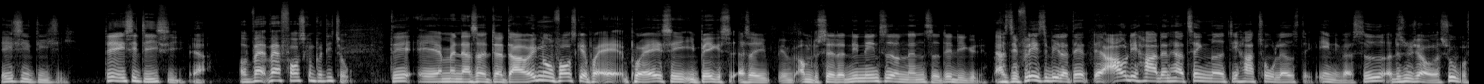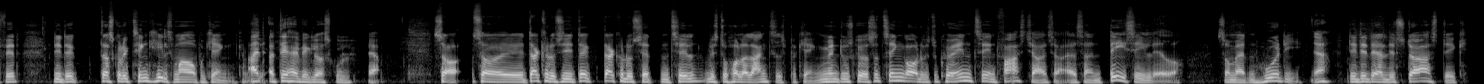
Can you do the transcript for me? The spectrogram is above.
ACDC. Det er ACDC. Ja. Og hvad, hvad er forskellen på de to? Det, jamen, altså, der, der er jo ikke nogen forskel på, A, på AC i begge altså, i, om du sætter den i den ene side eller den anden side, det er ligegyldigt. Ja. Altså, de fleste biler, det, det, Audi har den her ting med, at de har to ladestik, en i hver side, og det synes jeg jo er super fedt, fordi det, der skal du ikke tænke helt så meget over parkeringen, kan man Ej, sige. og det har jeg virkelig også skulle. Ja. Så, så øh, der kan du sige, der, der kan du sætte den til, hvis du holder langtidsparkering. Men du skal jo så tænke over det, hvis du kører ind til en fast charger, altså en DC-lader, som er den hurtige. Ja. Det er det der lidt større stik.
